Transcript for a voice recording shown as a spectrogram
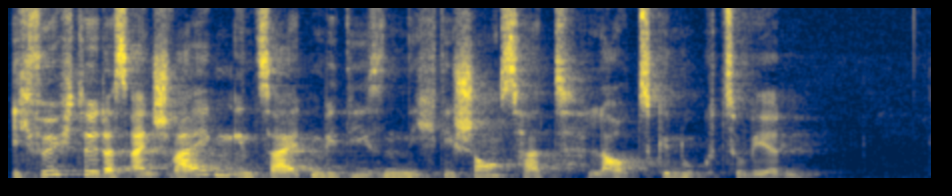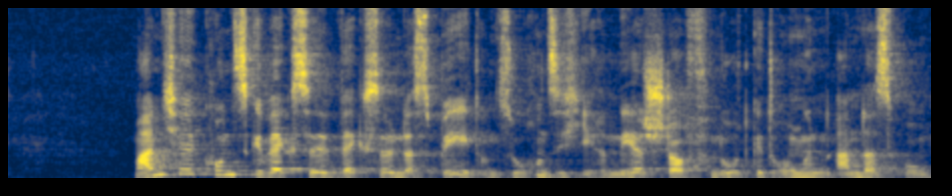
Ich fürchte, dass ein Schweigen in Zeiten wie diesen nicht die Chance hat, laut genug zu werden. Manche Kunstgewächse wechseln das Beet und suchen sich ihren Nährstoff notgedrungen anderswo.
